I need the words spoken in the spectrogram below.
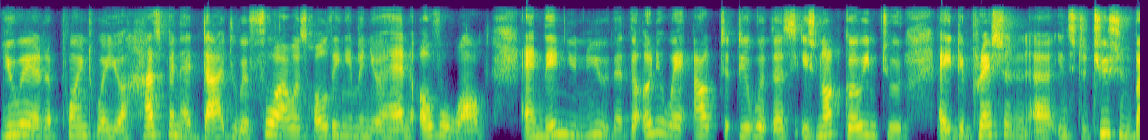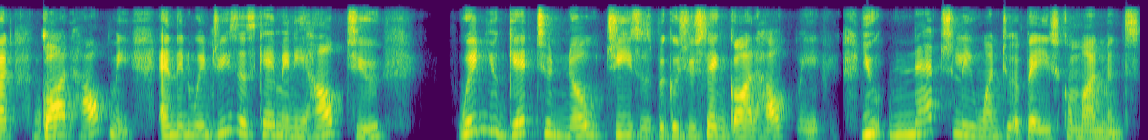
You were at a point where your husband had died. You were four hours holding him in your hand, overwhelmed. And then you knew that the only way out to deal with this is not going to a depression uh, institution, but God help me. And then when Jesus came and he helped you, when you get to know Jesus because you're saying, God, help me, you naturally want to obey his commandments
